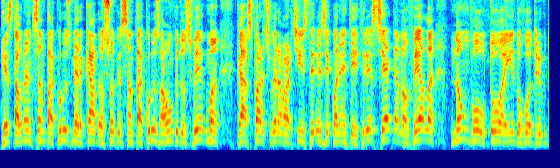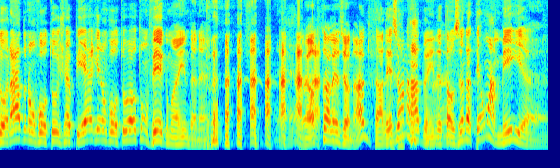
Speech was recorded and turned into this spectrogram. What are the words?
Restaurante Santa Cruz, Mercado Açougue Santa Cruz, a ONG dos Wegman, Gaspar Tiveira Martins, 1343. Segue a novela. Não voltou ainda o Rodrigo Dourado, não voltou o Jean-Pierre, não voltou o Elton Wegman ainda, né? O Elton tá lesionado? Tá lesionado ainda, tá usando até uma meia.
